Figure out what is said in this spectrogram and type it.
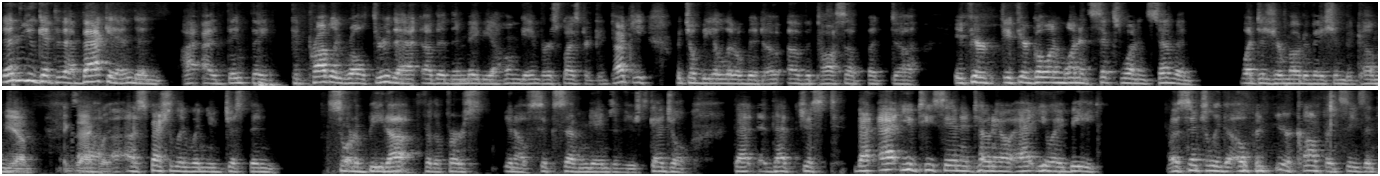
then you get to that back end and I, I think they could probably roll through that other than maybe a home game versus western kentucky which will be a little bit of, of a toss-up but uh, if you're if you're going one and six one and seven what does your motivation become Yeah, then? exactly. Uh, especially when you've just been sort of beat up for the first, you know, six, seven games of your schedule. That that just that at UT San Antonio at UAB, essentially to open your conference season,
